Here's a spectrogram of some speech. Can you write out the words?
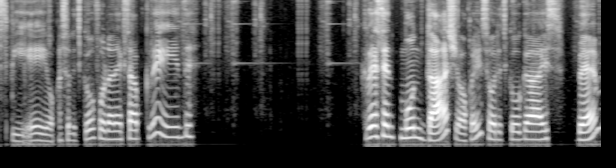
SPA. Okay, so let's go for the next upgrade. Crescent Moon Dash. Okay, so let's go guys. Bam.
